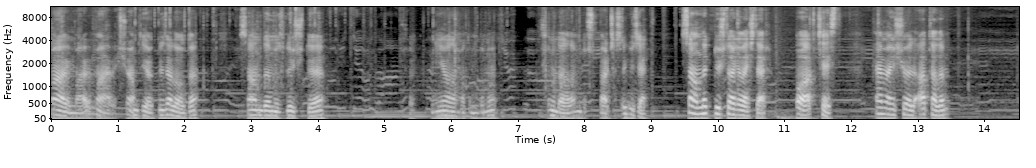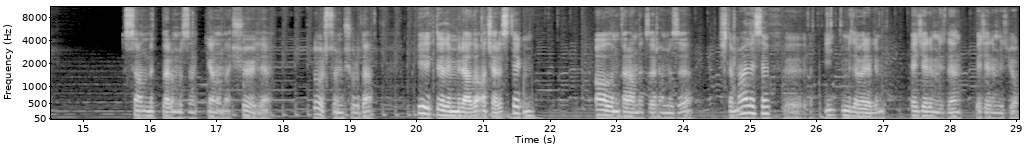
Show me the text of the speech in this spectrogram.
Mavi, mavi, mavi. Şu an yok. Güzel oldu. Sandığımız düştü. Niye alamadım bunu? Şunu da alalım. Buz parçası güzel. Sandık düştü arkadaşlar. Oak chest. Hemen şöyle atalım. Sandıklarımızın yanına şöyle dursun şurada. Biriktirelim birazdan açarız. Tek alalım karanlık zırhımızı. İşte maalesef e, intimize verelim. Becerimizden becerimiz yok.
